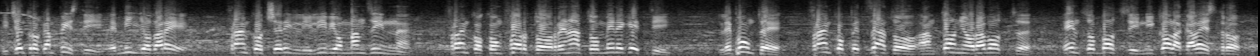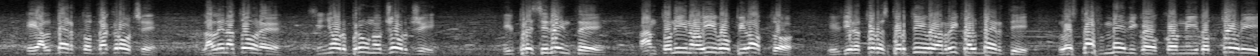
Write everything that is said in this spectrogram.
I centrocampisti Emilio Darè, Franco Cerilli, Livio Manzin, Franco Conforto, Renato Meneghetti. Le punte Franco Pezzato, Antonio Ravot, Enzo Bozzi, Nicola Cavestro e Alberto Da Croce. L'allenatore signor Bruno Giorgi, il presidente Antonino Ivo Pilotto, il direttore sportivo Enrico Alberti, lo staff medico con i dottori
